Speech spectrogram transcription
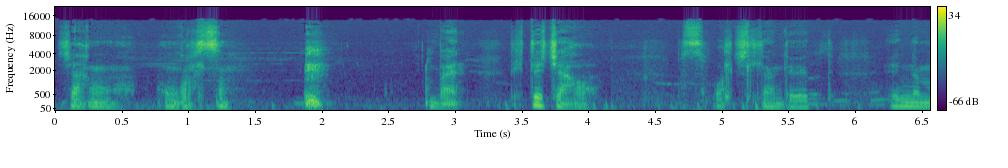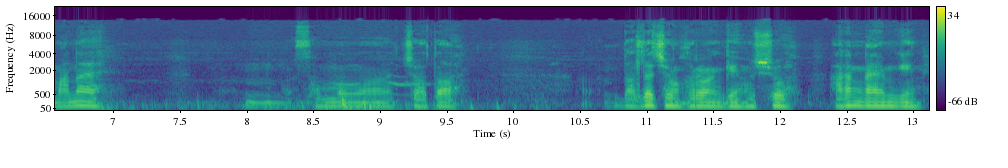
Жаахан хунгарлсан байна. Тэгтээ ч яав бас болчлаа. Тэгээд энэ манай сум ч одоо далай чонхоронгийн хөшөө Аранга аймгийн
